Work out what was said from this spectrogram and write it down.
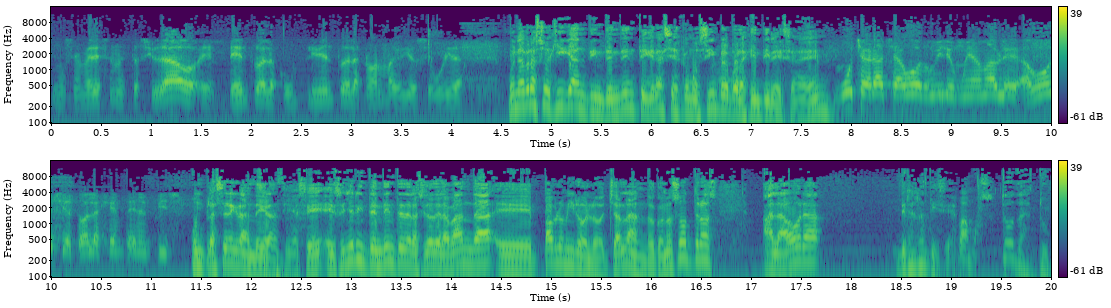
como, se merece en nuestra ciudad o, eh, dentro del cumplimiento de las normas de bioseguridad. Un abrazo gigante, Intendente, gracias como siempre por la gentileza. ¿eh? Muchas gracias a vos, William, muy amable a vos y a toda la gente en el piso. Un placer grande, gracias. ¿eh? El señor Intendente de la ciudad de la banda, Pablo Mirolo, charlando con nosotros a la hora de las noticias. Vamos. Todas tus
